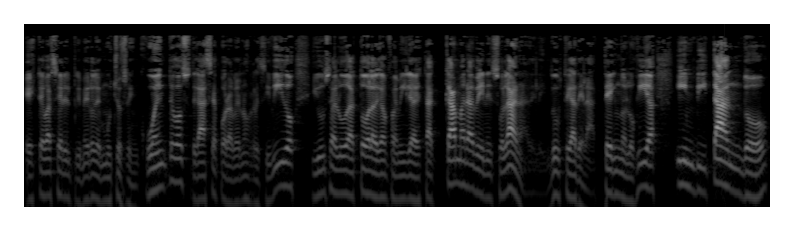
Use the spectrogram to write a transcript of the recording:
Este va a ser el primero de muchos encuentros. Gracias por habernos recibido y un saludo a toda la gran familia de esta Cámara Venezolana de la Industria de la Tecnología, invitando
